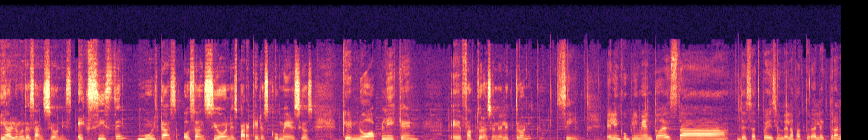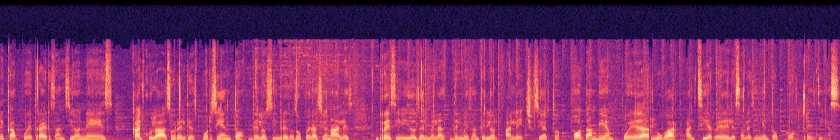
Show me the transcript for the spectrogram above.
Y hablemos de sanciones. ¿Existen multas o sanciones para aquellos comercios que no apliquen eh, facturación electrónica? Sí. El incumplimiento de esta, de esta expedición de la factura electrónica puede traer sanciones calculadas sobre el 10% de los ingresos operacionales recibidos del mes, del mes anterior al hecho, ¿cierto? O también puede dar lugar al cierre del establecimiento por tres días.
